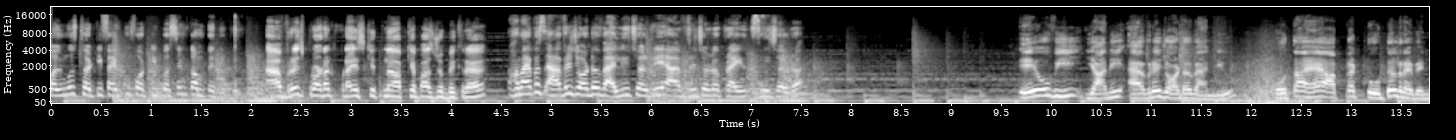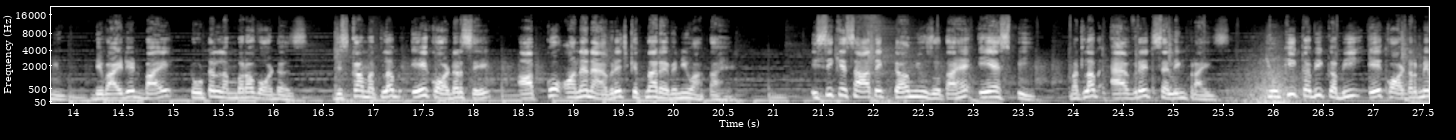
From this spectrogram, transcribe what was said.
ऑलमोस्ट 35 टू 40 परसेंट कम पे दिखेगी एवरेज प्रोडक्ट प्राइस कितना आपके पास जो बिक रहा है? हमारे पास एवरेज ऑर्डर वैल्यू चल रही है एवरेज ऑर्डर प्राइस नहीं चल रहा। एओवी यानी एवरेज ऑर्डर वैल्यू होता है आपका total revenue divided by total number of orders जिसका मतलब एक ऑर्डर से आपको ऑन एन एवरेज कितना रेवेन्यू आता है। इसी के साथ एक टर्म यूज़ होता है एएसपी मतलब एवरेज सेलिंग प्राइस क्योंकि कभी कभी एक ऑर्डर में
